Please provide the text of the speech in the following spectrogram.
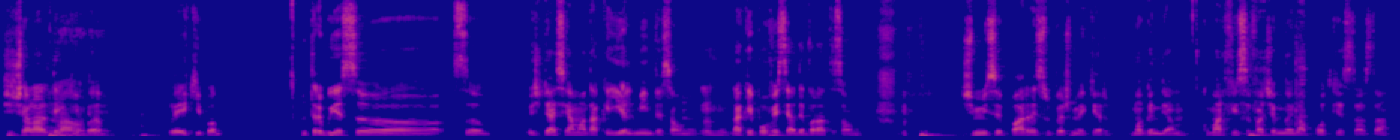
Și cealaltă Ah, echipă, ok. o echipă trebuie să, să își dea seama dacă el minte sau nu. Mhm. Dacă e povestea adevărată sau nu. și mi se pare super șmecher, mă gândeam, cum ar fi să facem noi la podcast asta,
